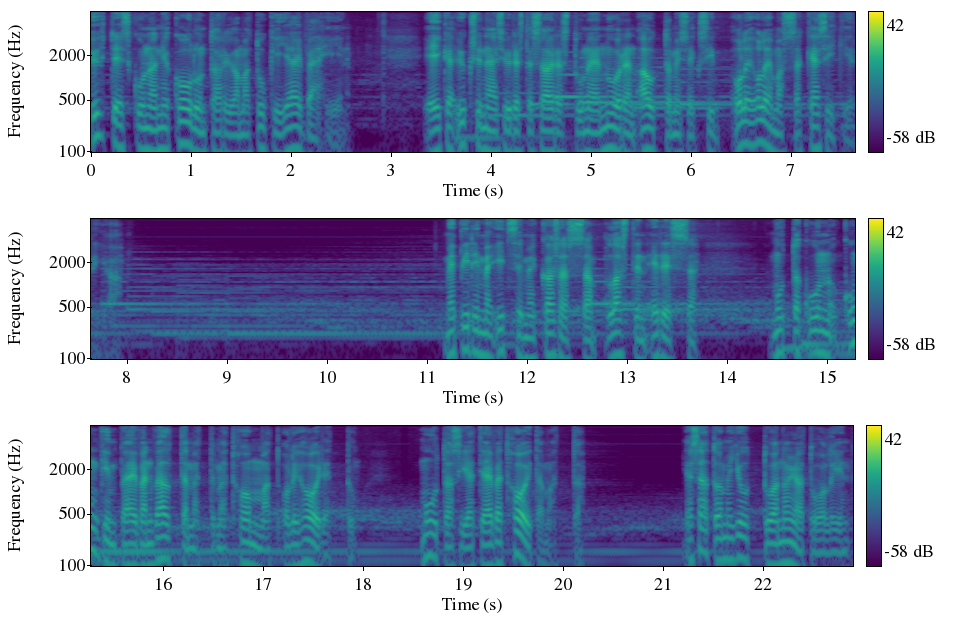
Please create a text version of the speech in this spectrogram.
Yhteiskunnan ja koulun tarjoama tuki jäi vähiin, eikä yksinäisyydestä sairastuneen nuoren auttamiseksi ole olemassa käsikirjaa. Me pidimme itsemme kasassa lasten edessä, mutta kun kunkin päivän välttämättömät hommat oli hoidettu, muut asiat jäivät hoitamatta, ja saatoimme juttua nojatuoliin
